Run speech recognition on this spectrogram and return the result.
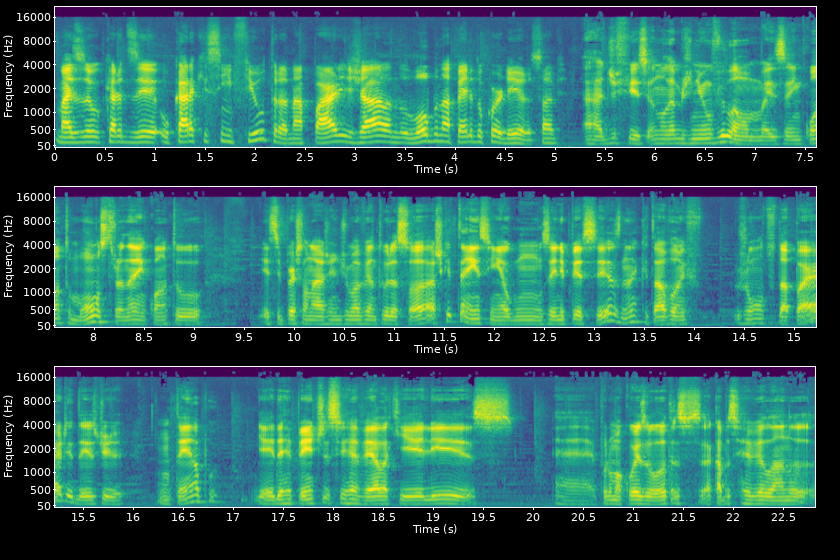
Mas eu quero dizer, o cara que se infiltra na party já no lobo na pele do cordeiro, sabe? Ah, difícil, eu não lembro de nenhum vilão, mas enquanto monstro, né? Enquanto esse personagem de uma aventura só, acho que tem, sim, alguns NPCs, né? Que estavam junto da party desde um tempo. E aí, de repente, se revela que eles, é, por uma coisa ou outra, acaba se revelando.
